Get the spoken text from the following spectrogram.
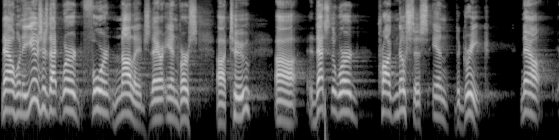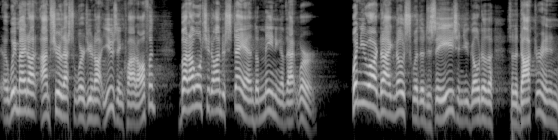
Now, when He uses that word foreknowledge there in verse uh, 2, uh, that's the word prognosis in the Greek. Now, uh, we may not, I'm sure that's the word you're not using quite often, but I want you to understand the meaning of that word. When you are diagnosed with a disease and you go to the, to the doctor and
